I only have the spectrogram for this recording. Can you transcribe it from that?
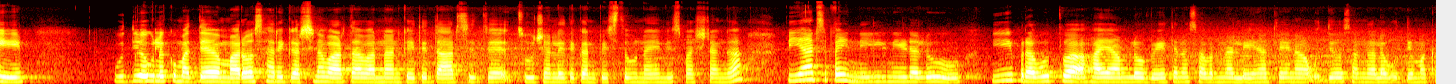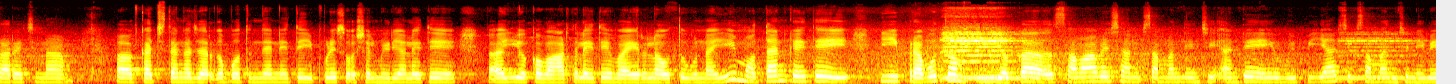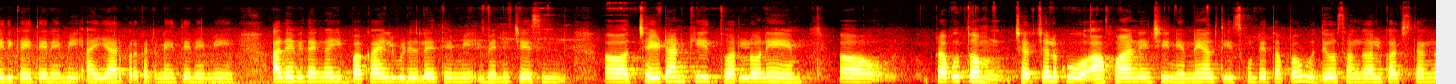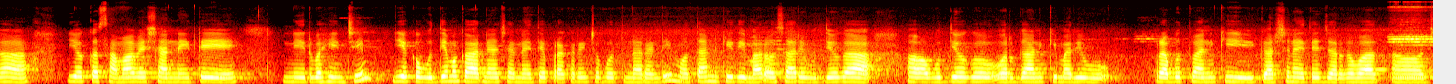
ఉద్యోగులకు మధ్య మరోసారి ఘర్షణ వాతావరణానికి అయితే దారిస్తే సూచనలు అయితే కనిపిస్తూ ఉన్నాయండి స్పష్టంగా పిఆర్సీపై నీలి నీడలు. ఈ ప్రభుత్వ హయాంలో వేతన సవరణ లేనట్లైన ఉద్యోగ సంఘాల ఉద్యమ కార్యాచరణ ఖచ్చితంగా జరగబోతుంది అని అయితే ఇప్పుడే సోషల్ మీడియాలో అయితే ఈ యొక్క వార్తలు అయితే వైరల్ అవుతూ ఉన్నాయి. మొత్తానికైతే ఈ ప్రభుత్వం ఈ యొక్క సమావేశానికి సంబంధించి అంటే పిఆర్సీకి సంబంధించిన నివేదిక అయితేనేమి ఐఆర్ ప్రకటన అయితేనేమి అదేవిధంగా ఈ బకాయిలు విడుదలైతేమి ఇవన్నీ చేసి చేయటానికి త్వరలోనే ప్రభుత్వం చర్చలకు ఆహ్వానించి నిర్ణయాలు తీసుకుంటే తప్ప ఉద్యోగ సంఘాలు ఖచ్చితంగా ఈ యొక్క సమావేశాన్ని అయితే నిర్వహించి ఈ యొక్క ఉద్యమ కార్యాచరణ అయితే ప్రకటించబోతున్నారండి. మొత్తానికి ఇది మరోసారి ఉద్యోగ ఉద్యోగ వర్గానికి మరియు ప్రభుత్వానికి ఘర్షణ అయితే జరగవా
